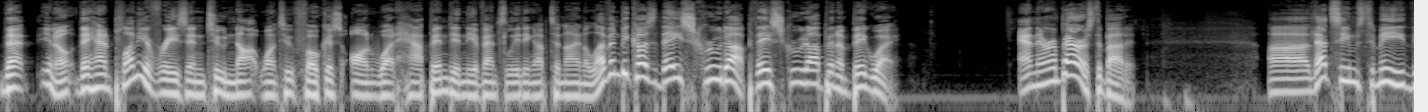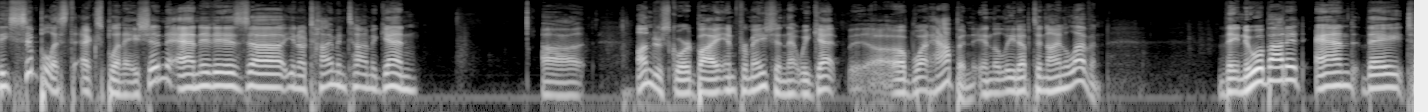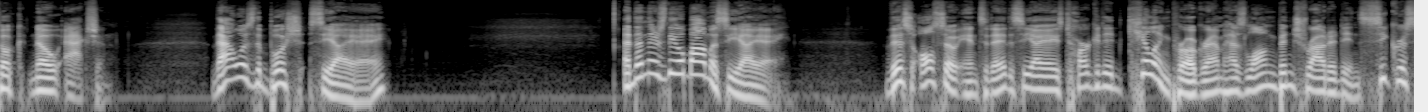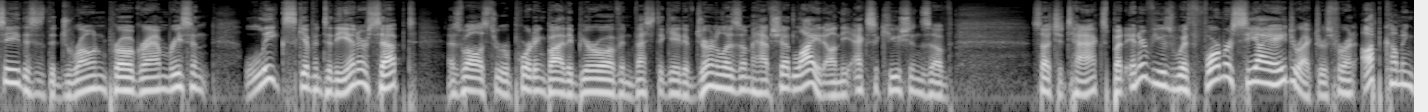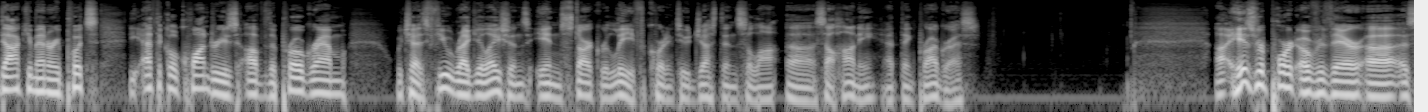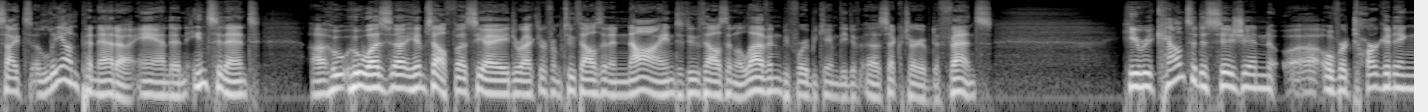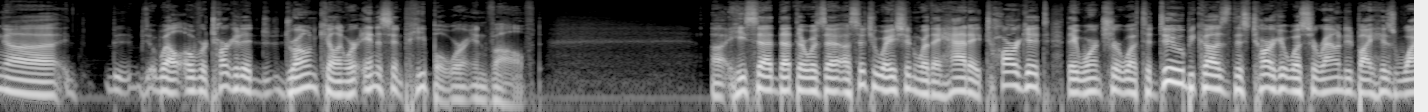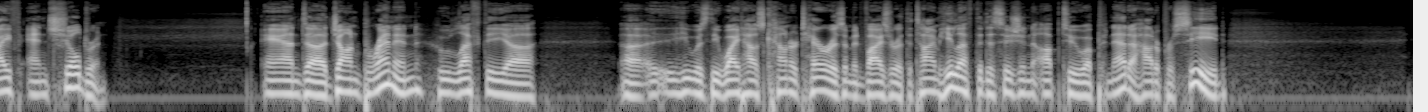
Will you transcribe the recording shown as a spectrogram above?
that you know they had plenty of reason to not want to focus on what happened in the events leading up to 9/11 because they screwed up. They screwed up in a big way, and they're embarrassed about it. Uh, that seems to me the simplest explanation, and it is uh, you know time and time again. Uh, underscored by information that we get uh, of what happened in the lead up to 9 11. They knew about it and they took no action. That was the Bush CIA. And then there's the Obama CIA. This also in today, the CIA's targeted killing program has long been shrouded in secrecy. This is the drone program. Recent leaks given to The Intercept as well as through reporting by the Bureau of Investigative Journalism, have shed light on the executions of such attacks, but interviews with former CIA directors for an upcoming documentary puts the ethical quandaries of the program, which has few regulations, in stark relief, according to Justin uh, Salhani at Think Progress. Uh, his report over there uh, cites Leon Panetta and an incident uh, who who was uh, himself a CIA director from 2009 to 2011 before he became the uh, Secretary of Defense. He recounts a decision uh, over targeting, uh, well, over targeted drone killing where innocent people were involved. He said that there was a, a, situation where they had a target. They weren't sure what to do because this target was surrounded by his wife and children. And uh, John Brennan, who left the, uh, uh, he was the White House counterterrorism advisor at the time, he left the decision up to uh, Panetta how to proceed.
